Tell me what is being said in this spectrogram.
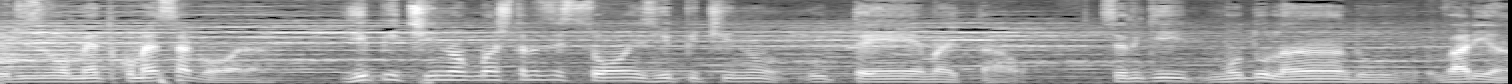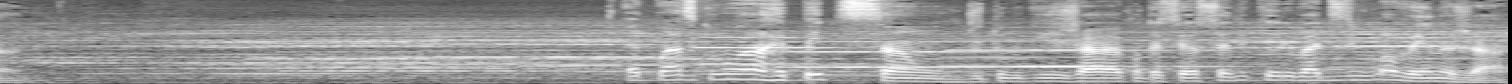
O desenvolvimento começa agora, repetindo algumas transições, repetindo o tema e tal, sendo que modulando, variando é quase que uma repetição de tudo que já aconteceu, sendo que ele vai desenvolvendo já.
